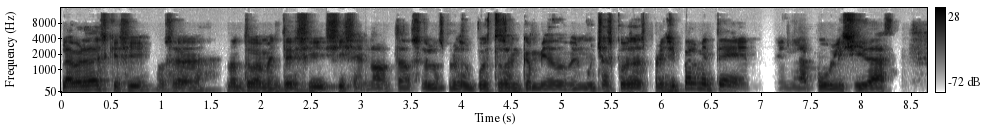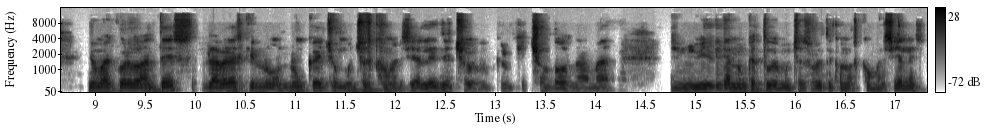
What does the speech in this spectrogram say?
la verdad es que sí, o sea, no te voy a mentir, sí, sí se nota, o sea, los presupuestos han cambiado en muchas cosas, principalmente en, en la publicidad. Yo me acuerdo antes, la verdad es que no, nunca he hecho muchos comerciales, de hecho creo que he hecho dos nada más, en mi vida nunca tuve mucha suerte con los comerciales,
